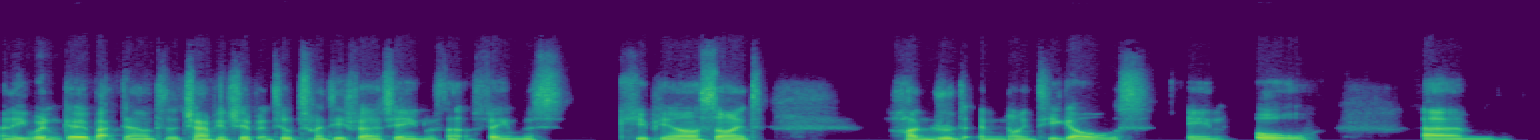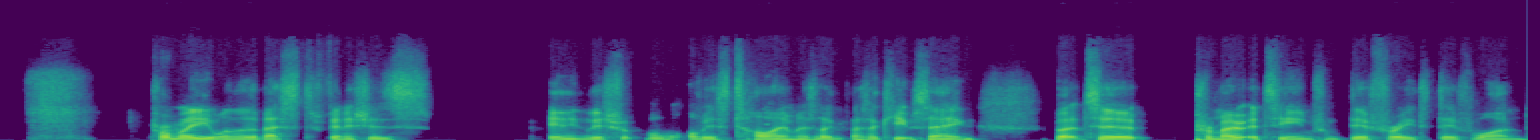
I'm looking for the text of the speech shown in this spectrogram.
and he wouldn't go back down to the Championship until 2013 with that famous QPR side. 190 goals in all. Um, probably one of the best finishers in English football of his time, as I, as I keep saying. But to promote a team from Div 3 to Div 1,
